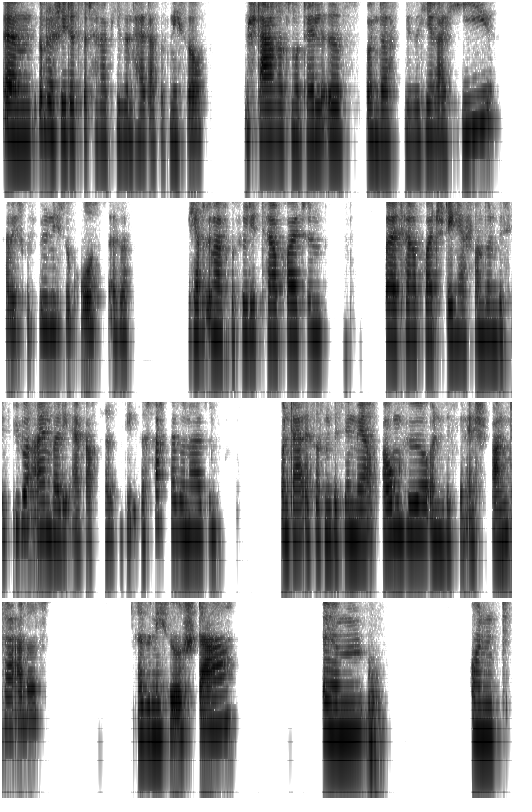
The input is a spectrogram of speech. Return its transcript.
Ähm, die Unterschiede zur Therapie sind halt, dass es nicht so 'n starres Modell ist und dass diese Hierarchie, habe ich das Gefühl, nicht so groß ist. Also, ich habe immer das Gefühl, die Therapeutin oder der Therapeut stehen ja schon so 'n bisschen über einem, weil die einfach das Fachpersonal sind. Und da ist das 'n bisschen mehr auf Augenhöhe und 'n bisschen entspannter alles. Also, nicht so starr. Ähm und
